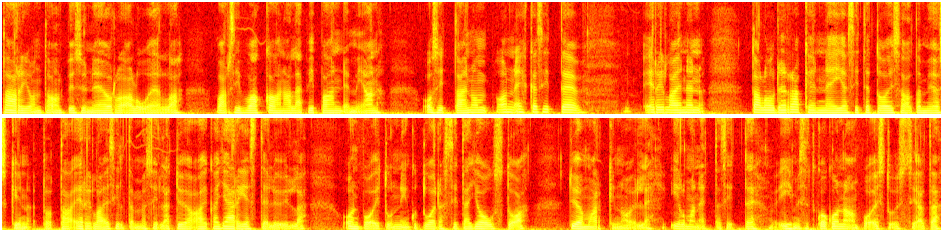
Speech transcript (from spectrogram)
tarjonta on pysynyt euroalueella varsin vakaana läpi pandemian. Osittain on, on ehkä sitten erilainen talouden rakenne ja sitten toisaalta myöskin tota, erilaisilla tämmöisillä työaikajärjestelyillä on voitu niin kuin, tuoda sitä joustoa työmarkkinoille ilman, että sitten ihmiset kokonaan poistuisi sieltä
